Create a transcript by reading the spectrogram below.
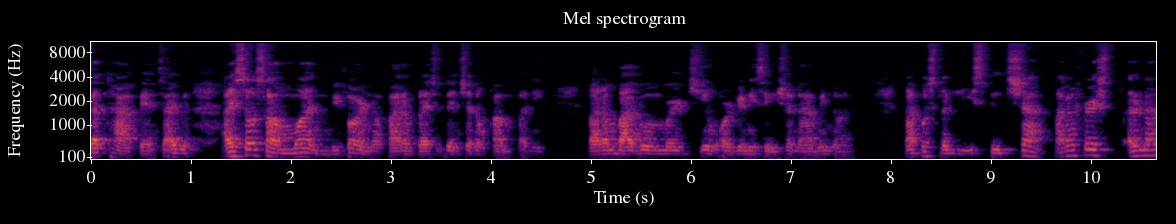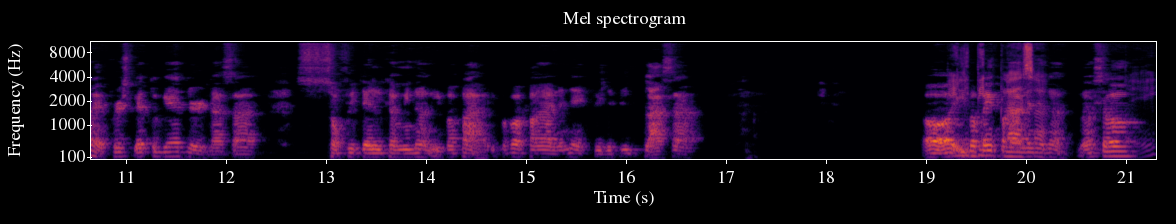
That happens. I, I saw someone before, no, parang president siya ng company. Parang bagong merge yung organization namin noon. Tapos nag-speech siya. Parang first, ano namin, first get together, nasa Sofitel kami noon. Iba pa, iba pa pangalan niya eh, Philippine Plaza. Oo, iba pa Philippine yung pangalan niya Plaza. noon. No? So, Okay?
